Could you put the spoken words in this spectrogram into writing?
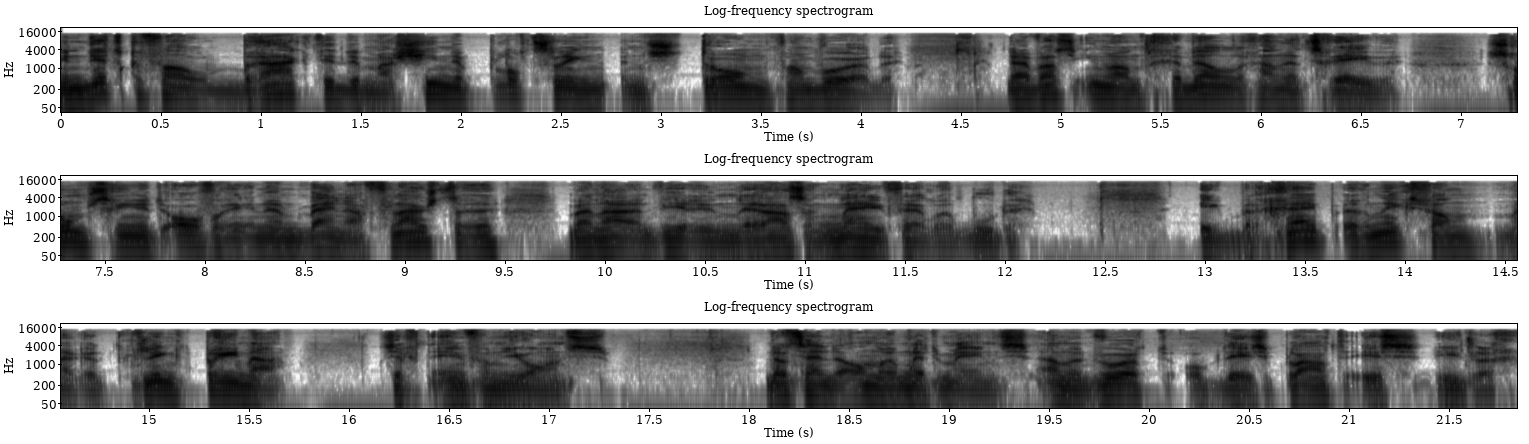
In dit geval braakte de machine plotseling een stroom van woorden. Daar was iemand geweldig aan het schreeuwen. Soms ging het over in een bijna fluisteren... waarna het weer in razernij verder woedde. Ik begrijp er niks van, maar het klinkt prima, zegt een van de jongens. Dat zijn de anderen met hem eens. Aan het woord op deze plaat is Hitler.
